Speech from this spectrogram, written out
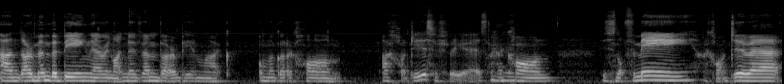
And I remember being there in like November and being like, "Oh my god, I can't, I can't do this for three years. Like Mhm. I can't. This is not for me. I can't do it."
